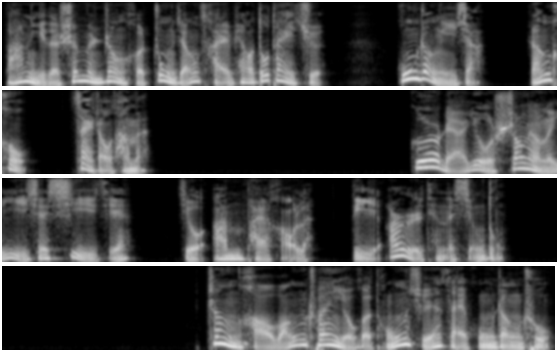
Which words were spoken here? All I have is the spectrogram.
把你的身份证和中奖彩票都带去，公证一下，然后再找他们。”哥俩又商量了一些细节，就安排好了第二天的行动。正好王川有个同学在公证处，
